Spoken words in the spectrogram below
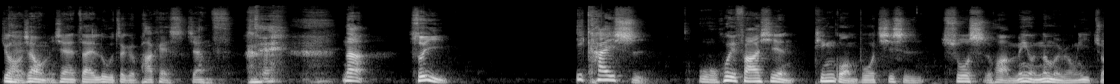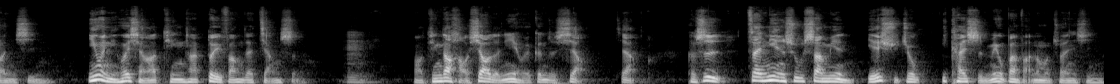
就好像我们现在在录这个 podcast 这样子。对，那所以一开始我会发现听广播，其实说实话没有那么容易专心，因为你会想要听他对方在讲什么，嗯，哦，听到好笑的你也会跟着笑，这样。可是，在念书上面，也许就一开始没有办法那么专心。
